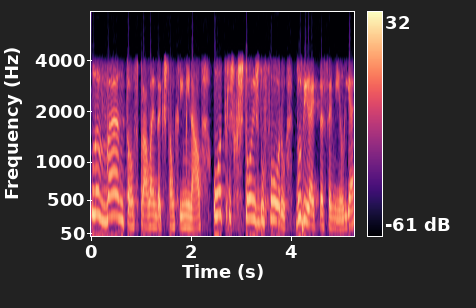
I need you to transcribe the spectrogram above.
levantam-se para além da questão criminal outras questões do foro do direito da família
